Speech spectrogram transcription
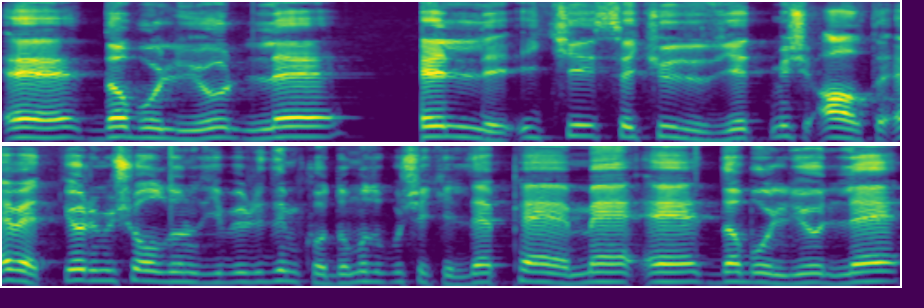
E W L 52 876 evet görmüş olduğunuz gibi redeem kodumuz bu şekilde. P M E W L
